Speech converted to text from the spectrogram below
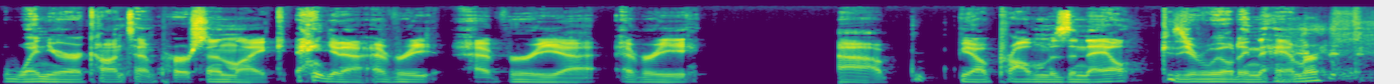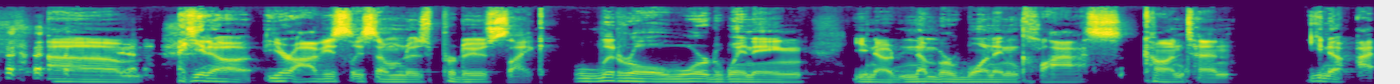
when you're a content person, like you know every every uh, every uh, you know problem is a nail because you're wielding the hammer. um, you know, you're obviously someone who's produced like literal award winning, you know, number one in class content you know, I,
